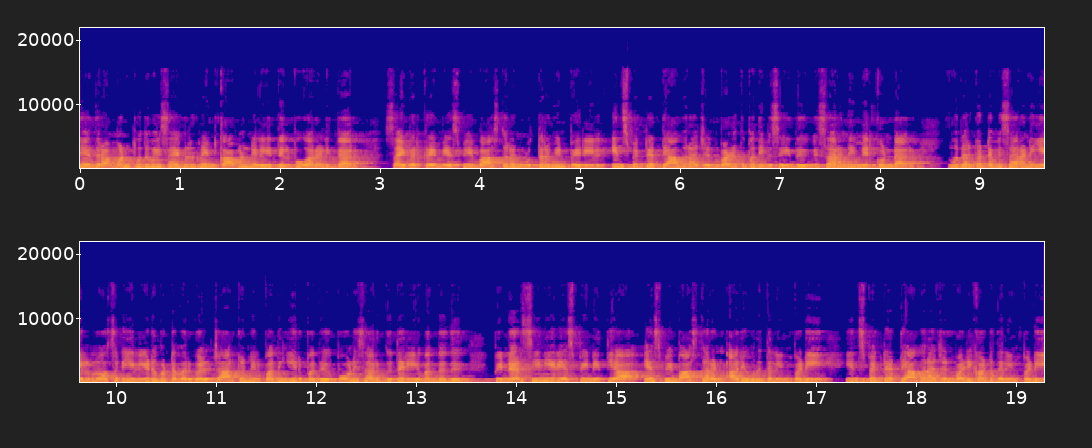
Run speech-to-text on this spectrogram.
சேதுராமன் புதுவை சைபர் கிரைம் காவல் நிலையத்தில் புகார் அளித்தார். சைபர் கிரைம் எஸ்பி பாஸ்கரன் உத்தரவின் பேரில் இன்ஸ்பெக்டர் தியாகராஜன் வழக்கு பதிவு செய்து விசாரணை மேற்கொண்டார். முதற்கட்ட விசாரணையில் மோசடியில் ஈடுபட்டவர்கள் ஜார்க்கண்டில் பதுங்கியிருப்பது போலீசாருக்கு தெரிய வந்தது. பின்னர் senior SP Nithya SP Baskaran அறிவுறுத்தலின்படி இன்ஸ்பெக்டர் தியாகராஜன் வழிகாட்டுதலின்படி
